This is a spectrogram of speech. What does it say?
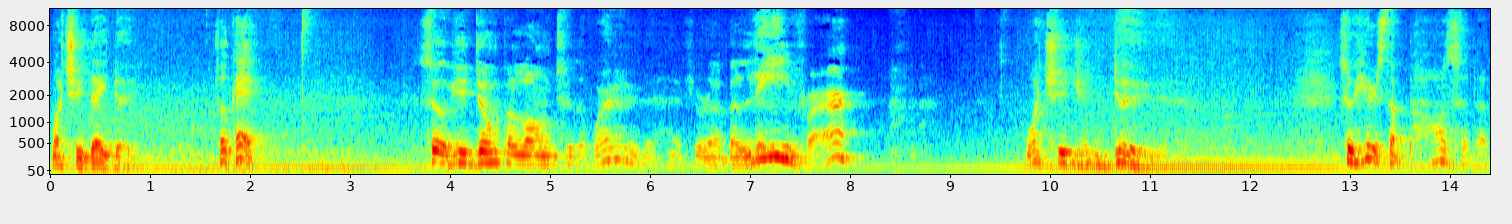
what should they do? It's okay. So if you don't belong to the world, if you're a believer, what should you do? So here's the positive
